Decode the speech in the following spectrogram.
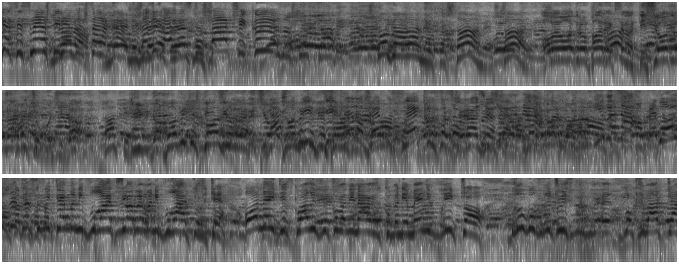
kad se smeješ, ti ne znaš šta da ne, kažeš. nego Šta meni je kažeš presmešno. K? Ne znam što šta, što ga alamite, šta vam je, šta vam je? Ovo je odron par excellence, ti si odron najveći u kući, da. Šta ti? Ti, da. Dobit ćeš pozdrave. Zašto bi ti htjela bebu s nekim ko se ograđuje od tebe? Ivana, poznate su mi te manipulacije, ove manipulatorke. Ona je diskvalifikovani narkoman, je meni pričao drugu priču ispred e, pokrivača.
